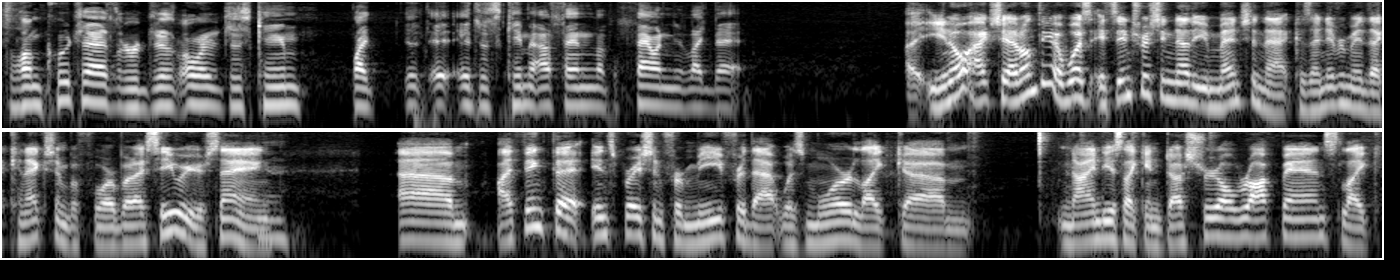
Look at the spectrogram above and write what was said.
song Cochise or just or it just came like it, it, it just came out sounding sounding like that? Uh, you know, actually, I don't think I was. It's interesting now that you mention that because I never made that connection before, but I see what you're saying. Um, I think the inspiration for me for that was more like um, 90s, like industrial rock bands, like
